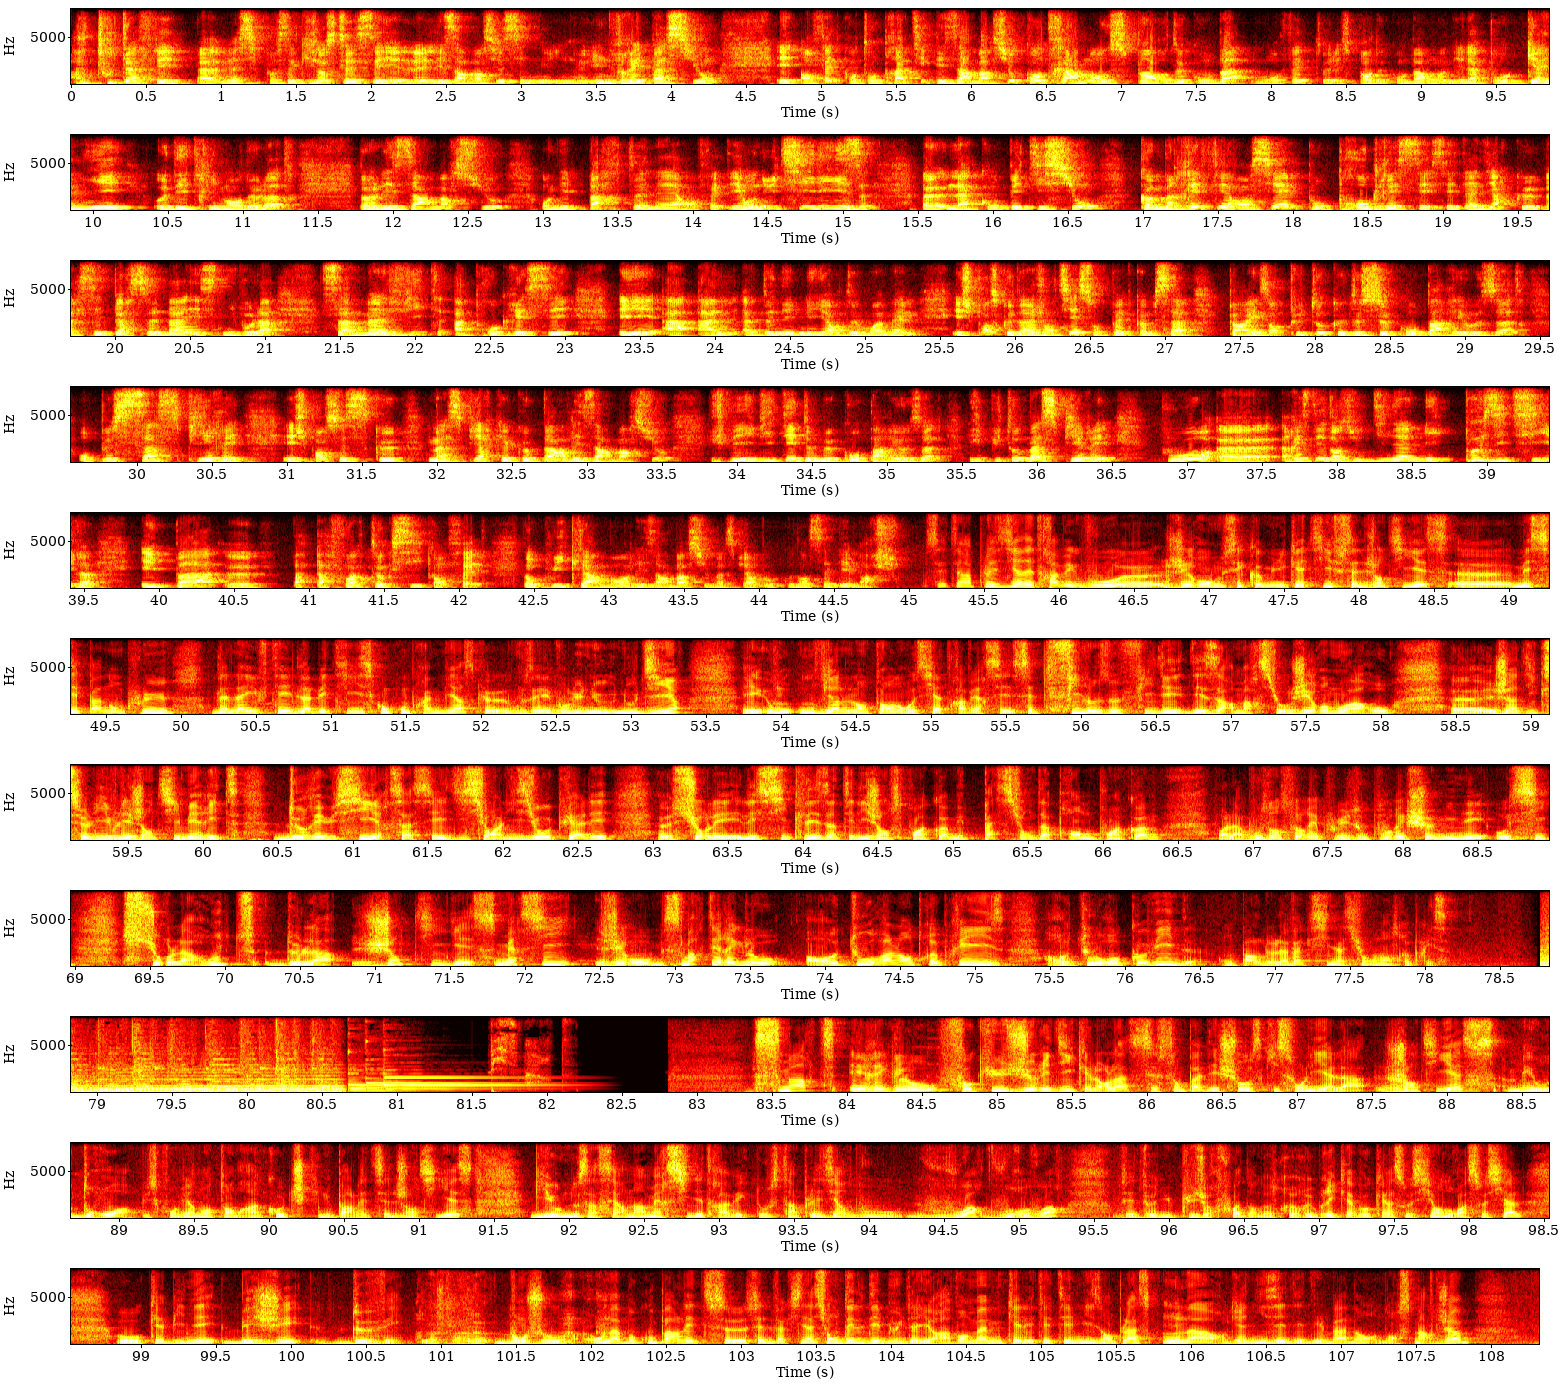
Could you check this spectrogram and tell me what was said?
Ah, tout à fait. Bah, merci pour cette question. Parce que c'est les arts martiaux, c'est une, vraie passion. Et en fait, quand on pratique les arts martiaux, contrairement aux sports de combat, où en fait les sports de combat, on est là pour gagner au détriment de l'autre. Dans les arts martiaux, on est partenaire en fait, et on utilise euh, la compétition comme référentiel pour progresser. C'est-à-dire que bah, cette personne-là et ce niveau-là, ça m'invite à progresser et à, à donner le meilleur de moi-même. Et je pense que dans la gentillesse, on peut être comme ça. Par exemple, plutôt que de se comparer aux autres, on peut s'inspirer. Et je pense que c'est ce que m'inspire quelque part les arts martiaux. Je vais éviter de me comparer aux autres. Je vais plutôt m'inspirer pour euh, rester dans une dynamique positive et pas, euh, parfois toxique en fait. Donc oui, clairement, les arts martiaux m'inspirent beaucoup dans cette démarche. C'était un plaisir d'être avec vous, euh, Jérôme. C'est communicatif cette gentillesse, euh, mais c'est pas non plus de la naïveté et de la bêtise. Qu'on comprenne bien ce que vous avez voulu nous, dire, et on, vient de l'entendre aussi à travers cette philosophie des, arts martiaux. Jérôme Oaro, euh, j'indique ce livre, Les gentils méritent de réussir. Ça, c'est édition Alizio. Et puis allez sur les, les sites lesintelligences.com et passiondapprendre.com voilà, vous en saurez plus, vous pourrez cheminer aussi sur la route de la gentillesse. Merci Jérôme. Smart et Réglo, retour à l'entreprise, retour au Covid. On parle de la vaccination en entreprise. Smart et réglo, focus juridique. Alors là, ce ne sont pas des choses qui sont liées à la gentillesse, mais au droit, puisqu'on vient d'entendre un coach qui nous parlait de cette gentillesse. Guillaume de Saint-Cernin, merci d'être avec nous. C'est un plaisir de vous, voir, de vous revoir. Vous êtes venu plusieurs fois dans notre rubrique, avocat associé en droit social au cabinet BG2V. Bonjour. On a beaucoup parlé de cette vaccination dès le début, d'ailleurs, avant même qu'elle ait été mise en place. On a organisé des débats dans, dans Smart Job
